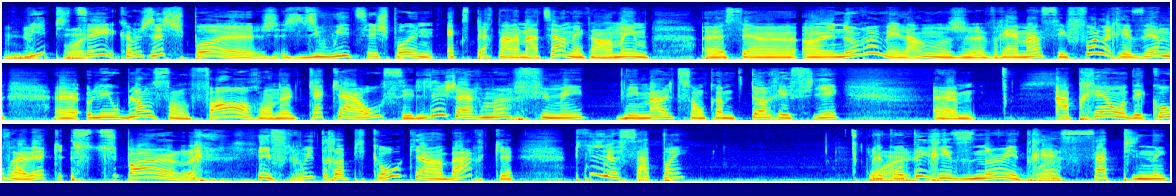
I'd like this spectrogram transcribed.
Oui, puis Ouais. tu sais, comme je disais, je suis pas, euh, je je dis oui, tu sais, je suis pas une experte en la matière, mais quand même, euh, c'est un, un heureux mélange, vraiment. C'est full résine. Euh, les houblons sont forts. On a le cacao, c'est légèrement fumé. Les maltes sont comme torréfiés. Après, on découvre avec stupeur les fruits tropicaux qui embarquent, puis le sapin. Le Ouais. côté résineux est très sapiné,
